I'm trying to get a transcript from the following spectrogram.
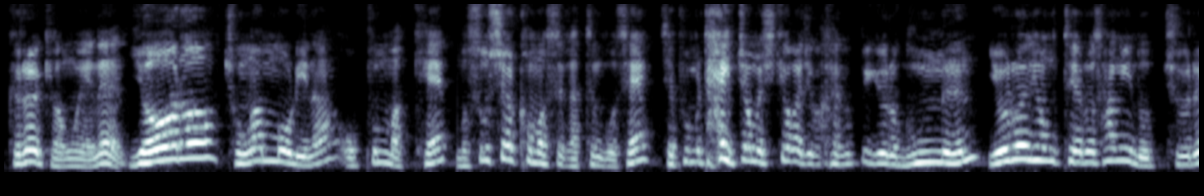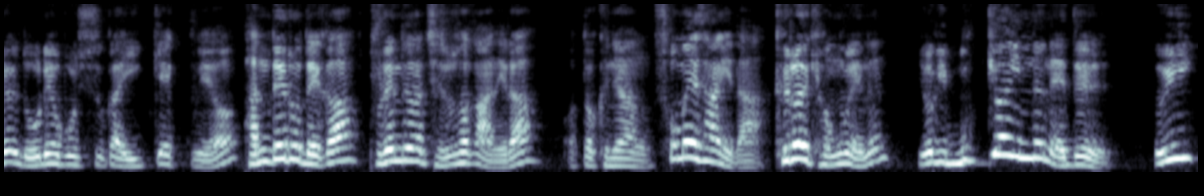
그럴 경우에는 여러 종합몰이나 오픈마켓, 뭐 소셜 커머스 같은 곳에 제품을 다 입점을 시켜가지고 가격 비교로 묶는 이런 형태로 상위 노출을 노려볼 수가 있겠고요. 반대로 내가 브랜드나 제조사가 아니라 어떤 그냥 소매상이다. 그럴 경우에는 여기 묶여 있는 애들 의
